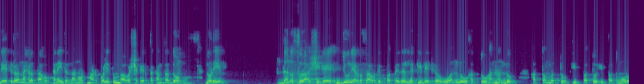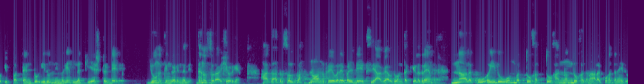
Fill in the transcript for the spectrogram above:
ಡೇಟ್ಗಳನ್ನು ಹೇಳ್ತಾ ಹೋಗ್ತೇನೆ. ಇದನ್ನ ನೋಟ್ ಮಾಡ್ಕೊಳ್ಳಿ. ತುಂಬಾ ಅವಶ್ಯಕ ಇರತಕ್ಕಂಥದ್ದು. ನೋಡಿ ಧನುಸ್ಸು ರಾಶಿಗೆ ಜೂನ್ ಎರಡು ಸಾವಿರದ ಇಪ್ಪತ್ತೈದರಲ್ಲಿ ಲಕ್ಕಿ ಡೇಟ್ಗಳು ಒಂದು, ಹತ್ತು, ಹನ್ನೊಂದು, ಹತ್ತೊಂಬತ್ತು, ಇಪ್ಪತ್ತು ಇಪ್ಪತ್ತ್ಮೂರು ಇಪ್ಪತ್ತೆಂಟು. ಇದು ನಿಮಗೆ ಲಕ್ಕಿಯೆಸ್ಟ್ ಡೇಟ್ ಜೂನ್ ತಿಂಗಳಿನಲ್ಲಿ ಧನುಸ್ಸು ರಾಶಿಯವರಿಗೆ. ಹಾಗಾದ್ರೆ ಸ್ವಲ್ಪ ನಾನ್ ಫೇವರೇಬಲ್ ಡೇಟ್ಸ್ ಯಾವ್ಯಾವುದು ಅಂತ ಕೇಳಿದ್ರೆ ನಾಲ್ಕು, ಐದು, ಒಂಬತ್ತು, ಹತ್ತು, ಹನ್ನೊಂದು, ಹದಿನಾಲ್ಕು, ಹದಿನೈದು.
